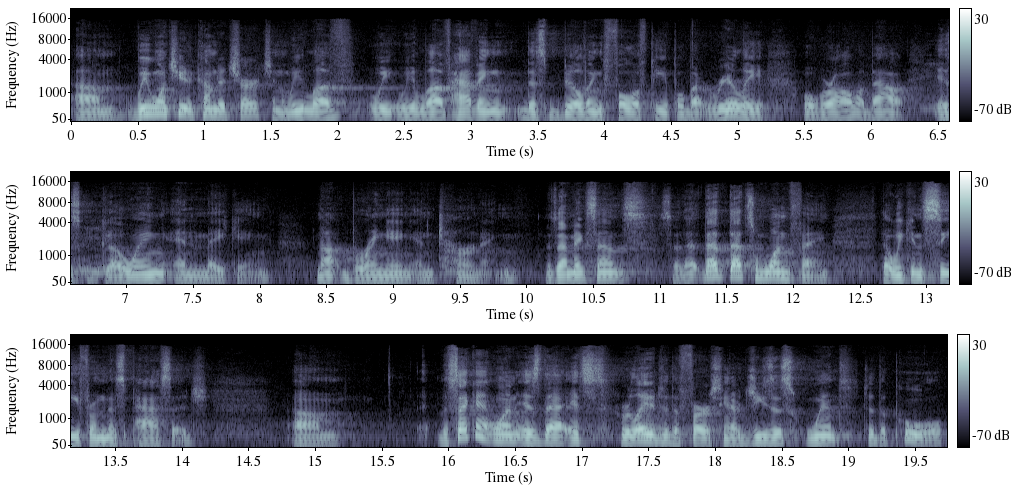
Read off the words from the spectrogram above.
um, we want you to come to church and we love, we, we love having this building full of people, but really what we're all about is going and making, not bringing and turning. Does that make sense? So that, that, that's one thing that we can see from this passage. Um, the second one is that it's related to the first. You know, Jesus went to the pool.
